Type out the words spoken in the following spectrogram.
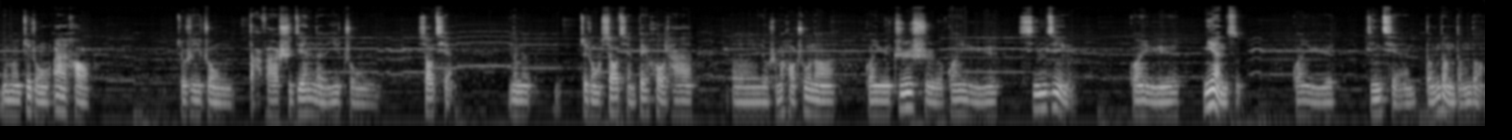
那么这种爱好，就是一种打发时间的一种消遣。那么这种消遣背后，它呃有什么好处呢？关于知识，关于心境，关于面子，关于金钱等等等等，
